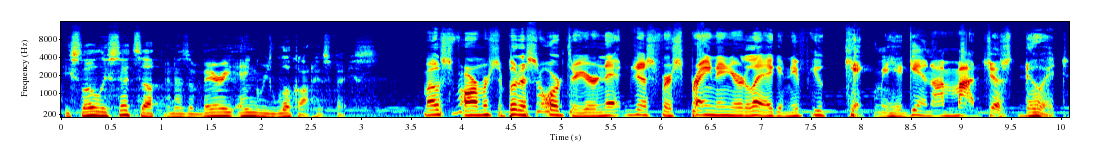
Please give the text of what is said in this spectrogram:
He slowly sits up and has a very angry look on his face. Most farmers would put a sword through your neck just for spraining your leg, and if you kick me again, I might just do it.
